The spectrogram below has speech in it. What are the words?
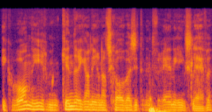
ik woon hier, mijn kinderen gaan hier naar school, wij zitten in het verenigingsleven.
